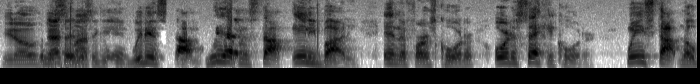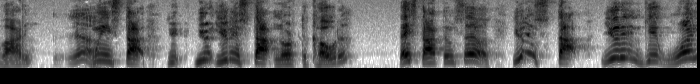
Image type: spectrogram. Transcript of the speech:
you know Let me that's say my this again. We didn't stop. We haven't stopped anybody in the first quarter or the second quarter. We ain't stopped nobody. yeah. We ain't stopped. You, you you didn't stop North Dakota. They stopped themselves. You didn't stop. You didn't get one.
